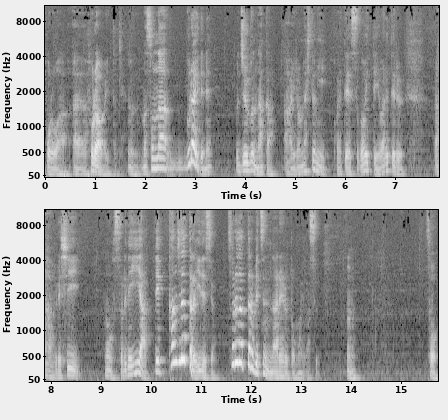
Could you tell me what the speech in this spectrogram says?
フォロワーあフォロワーは言ったっけ、うん。まあ、そんなぐらいでね十分なんかあいろんな人にこうやってすごいって言われてる。ああ嬉しい。もうそれでいいや。って感じだったらいいですよ。それだったら別になれると思います。うん。そ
